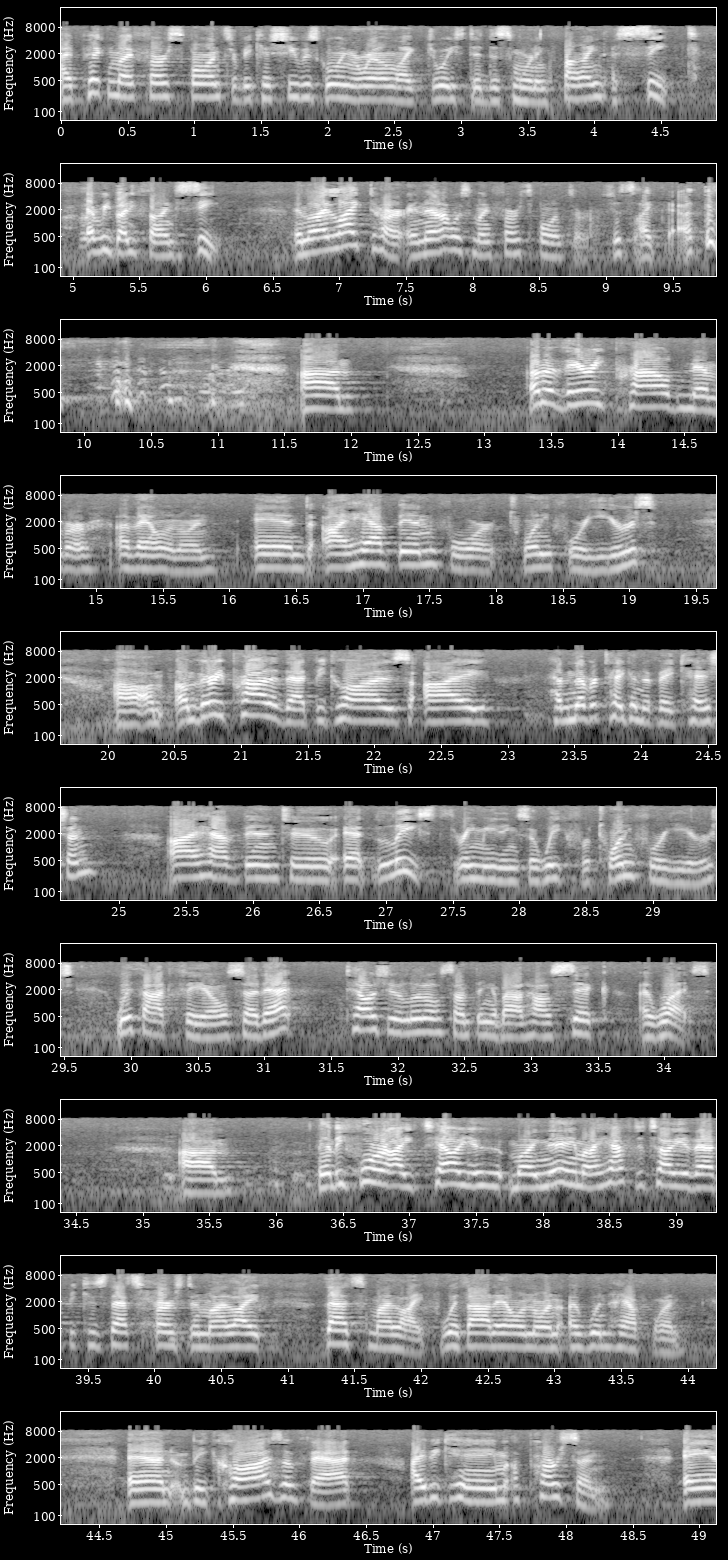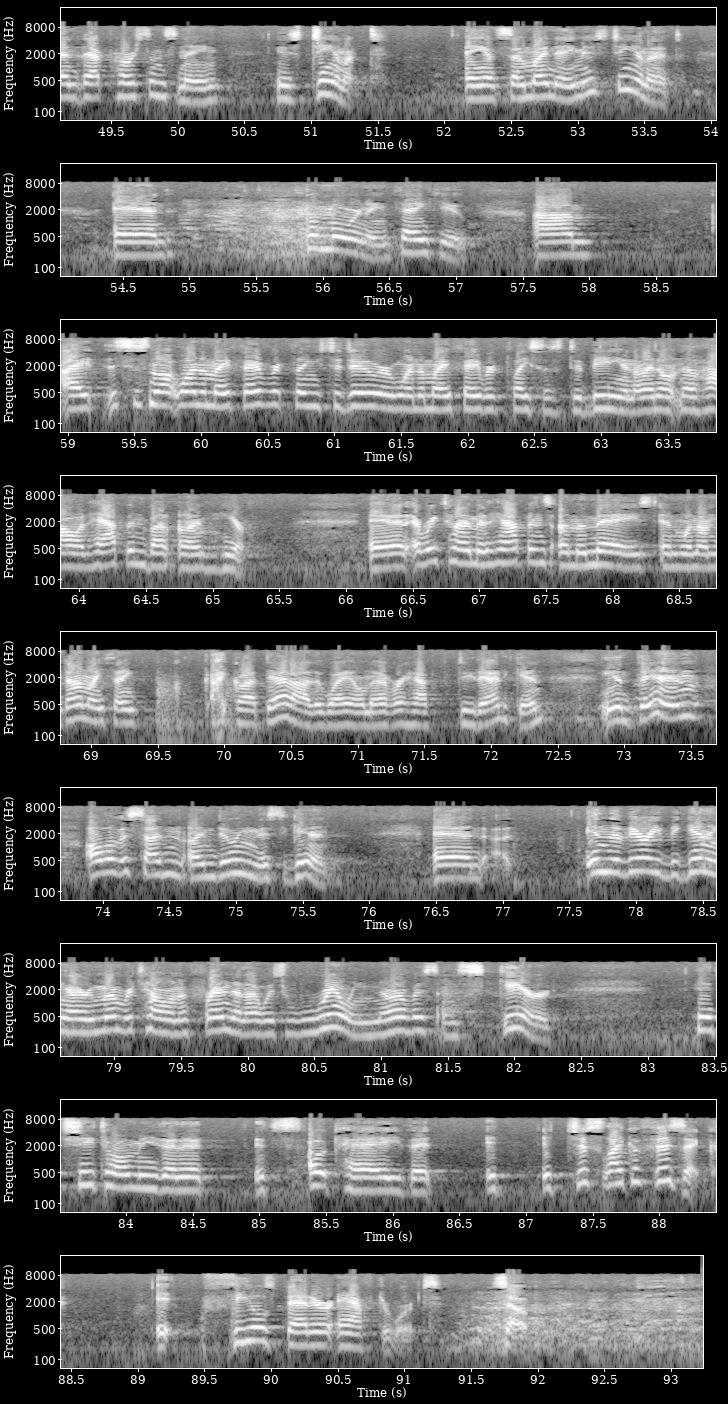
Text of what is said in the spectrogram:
I picked my first sponsor because she was going around like Joyce did this morning, find a seat. Everybody find a seat. And I liked her, and that was my first sponsor, just like that. um, I'm a very proud member of Al Anon, and I have been for 24 years. Um, I'm very proud of that because I have never taken a vacation. I have been to at least three meetings a week for 24 years without fail, so that tells you a little something about how sick I was. Um, and before I tell you my name, I have to tell you that because that's first in my life. That's my life. Without Al Anon, I wouldn't have one. And because of that, I became a person. And that person's name is Janet. And so my name is Janet. And good morning. Thank you. Um, I, this is not one of my favorite things to do or one of my favorite places to be, and I don't know how it happened, but I'm here. And every time it happens, I'm amazed, and when I'm done, I think, I got that out of the way, I'll never have to do that again. And then, all of a sudden, I'm doing this again. And uh, in the very beginning, I remember telling a friend that I was really nervous and scared and she told me that it it's okay that it it's just like a physic. It feels better afterwards. So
